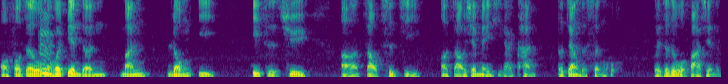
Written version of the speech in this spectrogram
哦，否则我们会变得蛮容易一直去呃找刺激哦、呃，找一些媒体来看的这样的生活。对，这是我发现的，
